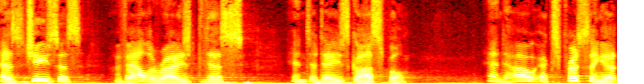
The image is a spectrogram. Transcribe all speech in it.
as Jesus valorized this in today's gospel, and how expressing it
